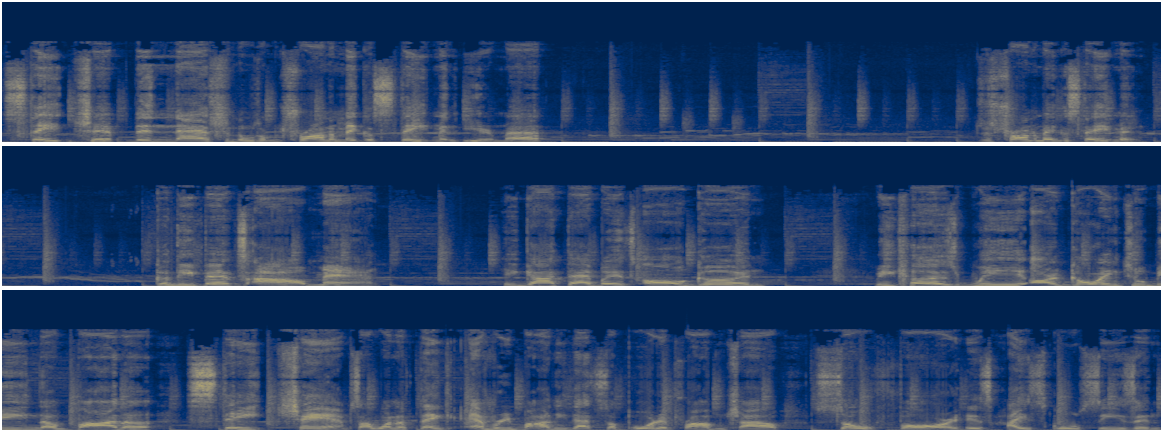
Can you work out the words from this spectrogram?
State chip, then nationals. I'm trying to make a statement here, man. Just trying to make a statement. Good defense. Oh, man. He got that, but it's all good because we are going to be Nevada state champs. I want to thank everybody that supported Problem Child so far his high school season.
